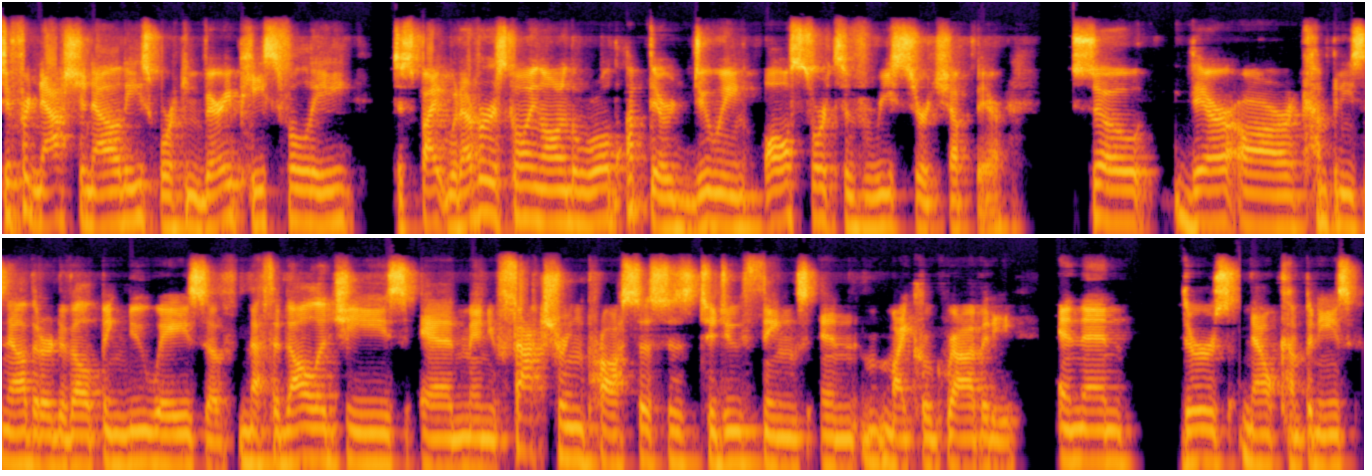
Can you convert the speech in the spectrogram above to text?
different nationalities working very peacefully, despite whatever is going on in the world, up there doing all sorts of research up there. So there are companies now that are developing new ways of methodologies and manufacturing processes to do things in microgravity. And then there's now companies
